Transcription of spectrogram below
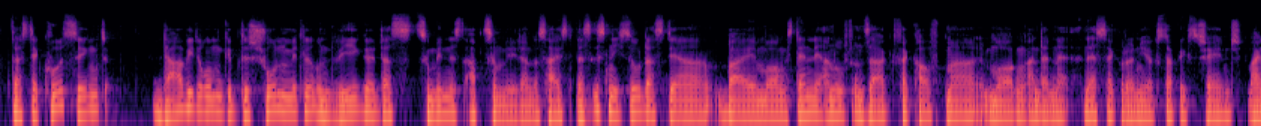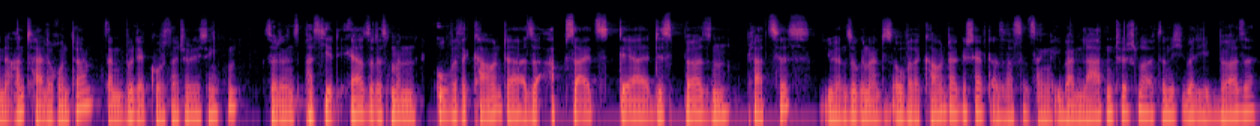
dass der Kurs sinkt, da wiederum gibt es schon Mittel und Wege, das zumindest abzumildern. Das heißt, das ist nicht so, dass der bei Morgan Stanley anruft und sagt, verkauft mal morgen an der Nasdaq oder New York Stock Exchange meine Anteile runter. Dann würde der Kurs natürlich sinken. Sondern es passiert eher so, dass man over the counter, also abseits der, des Börsenplatzes, über ein sogenanntes over the counter Geschäft, also was sozusagen über einen Ladentisch läuft und nicht über die Börse,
